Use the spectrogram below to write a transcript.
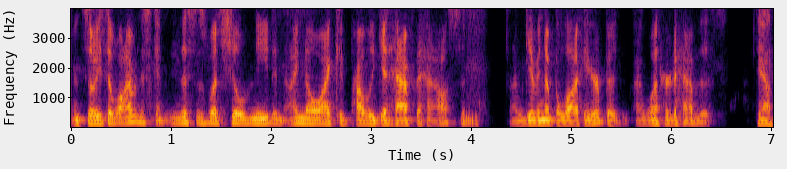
And so he said, "Well, I'm just going. This is what she'll need, and I know I could probably get half the house, and I'm giving up a lot here, but I want her to have this." Yeah.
